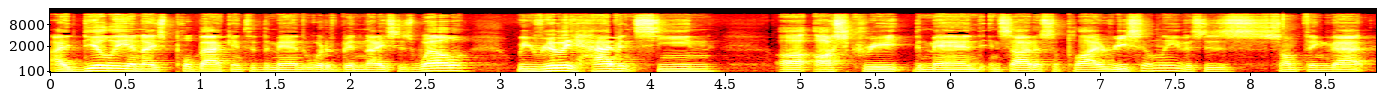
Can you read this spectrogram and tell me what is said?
Ideally, a nice pullback into demand would have been nice as well. We really haven't seen uh, us create demand inside of supply recently. This is something that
